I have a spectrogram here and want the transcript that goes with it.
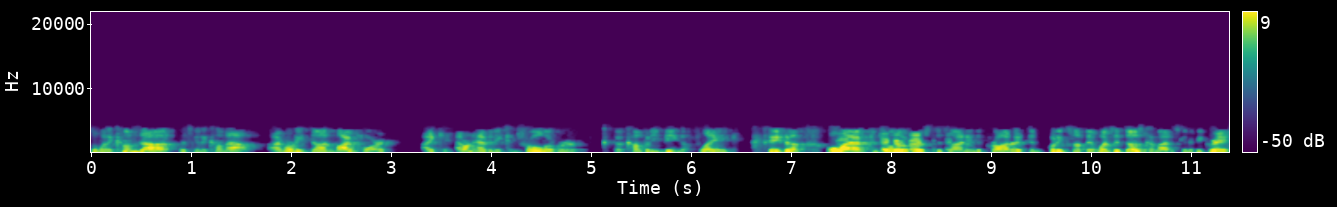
So when it comes out, it's going to come out. I've already done my part I I don't have any control over a company being a flake. you know, all I have control over is designing the product and putting something. Once it does come out, it's going to be great.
